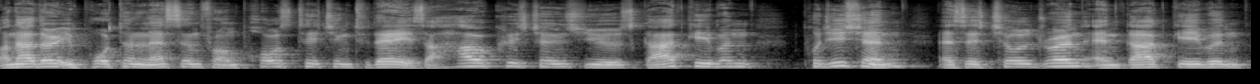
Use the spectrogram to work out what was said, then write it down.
Another important lesson from Paul's teaching today is how Christians use God given position as his children and God given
